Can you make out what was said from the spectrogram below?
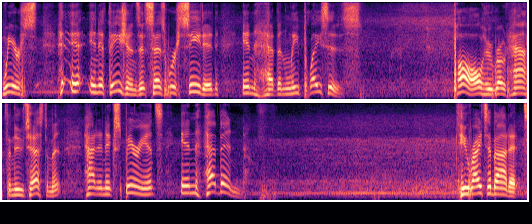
We are in Ephesians it says we're seated in heavenly places. Paul, who wrote half the New Testament, had an experience in heaven. He writes about it.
